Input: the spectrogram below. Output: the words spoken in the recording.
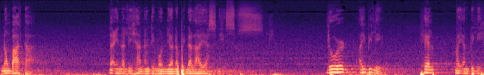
ng bata na inalihan ng demonyo na pinalayas ni Jesus. Lord, I believe. Help my unbelief.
